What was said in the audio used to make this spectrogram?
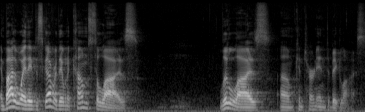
And by the way, they've discovered that when it comes to lies, little lies um, can turn into big lies.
